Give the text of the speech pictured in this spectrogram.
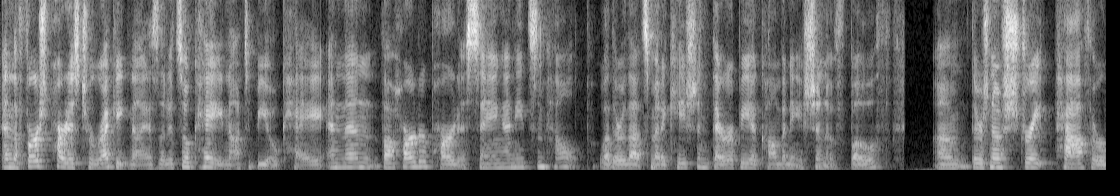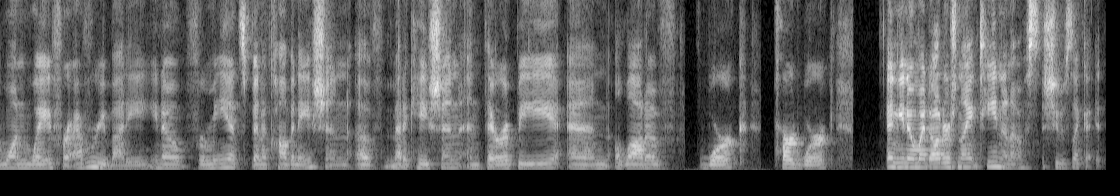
And the first part is to recognize that it's okay not to be okay. And then the harder part is saying, I need some help, whether that's medication, therapy, a combination of both. Um, there's no straight path or one way for everybody. You know, for me, it's been a combination of medication and therapy and a lot of work, hard work. And, you know, my daughter's 19 and I was, she was like,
